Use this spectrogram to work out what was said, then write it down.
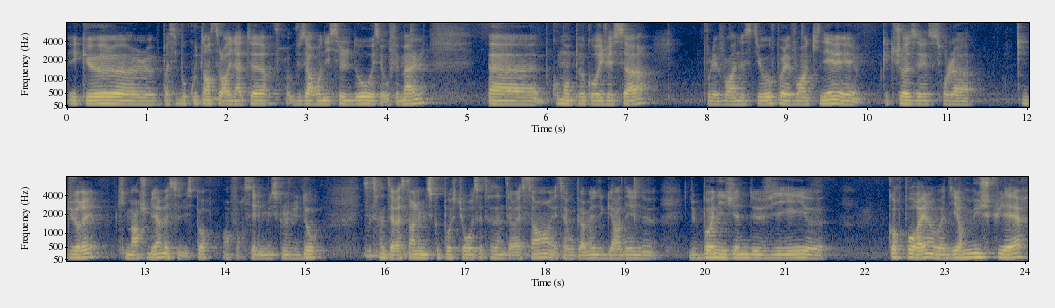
et que vous passez beaucoup de temps sur l'ordinateur, vous arrondissez le dos et ça vous fait mal Comment on peut corriger ça? Vous pouvez aller voir un ostéo, vous pouvez aller voir un kiné, mais quelque chose sur la durée qui marche bien, mais c'est du sport. Renforcer les muscles du dos, c'est très intéressant. Les muscles posturaux, c'est très intéressant et ça vous permet de garder une, une bonne hygiène de vie euh, corporelle, on va dire, musculaire,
